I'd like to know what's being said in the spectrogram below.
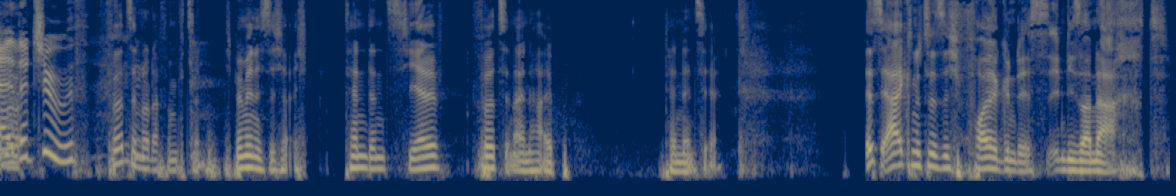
Tell oder, the truth. 14 oder 15. Ich bin mir nicht sicher. Ich tendenziell 14,5. Tendenziell. Es ereignete sich Folgendes in dieser Nacht.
